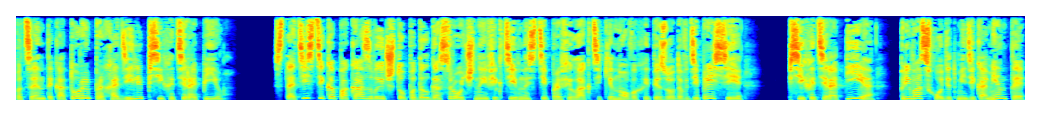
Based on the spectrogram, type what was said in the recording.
пациенты которой проходили психотерапию. Статистика показывает, что по долгосрочной эффективности профилактики новых эпизодов депрессии – Психотерапия превосходит медикаменты,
